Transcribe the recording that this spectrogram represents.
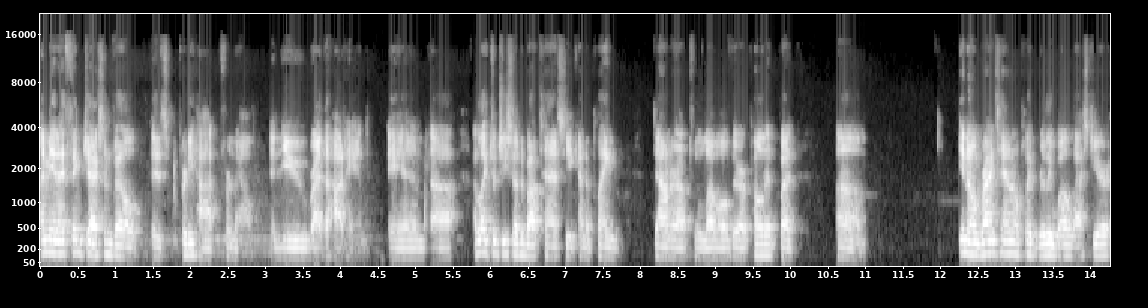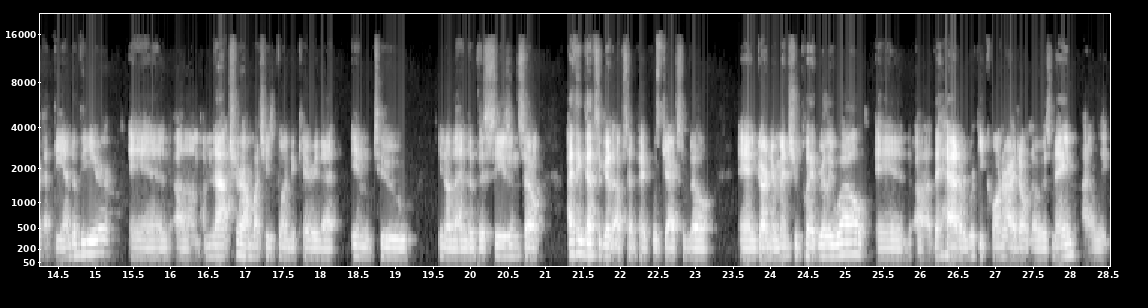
I mean, I think Jacksonville is pretty hot for now, and you ride the hot hand. And uh, I liked what you said about Tennessee kind of playing down or up to the level of their opponent. But, um, you know, Ryan Tannehill played really well last year at the end of the year. And um, I'm not sure how much he's going to carry that into, you know, the end of this season. So I think that's a good upset pick with Jacksonville. And Gardner Minshew played really well, and uh, they had a rookie corner. I don't know his name. I only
